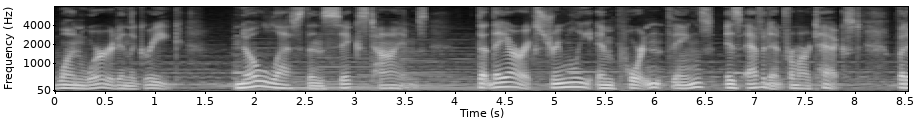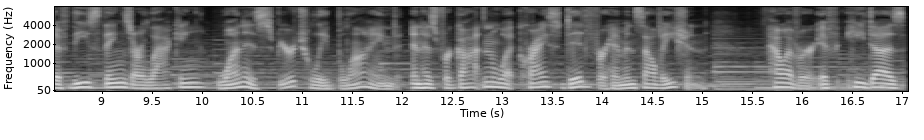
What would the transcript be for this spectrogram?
one word in the Greek, no less than six times. That they are extremely important things is evident from our text, but if these things are lacking, one is spiritually blind and has forgotten what Christ did for him in salvation. However, if he does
